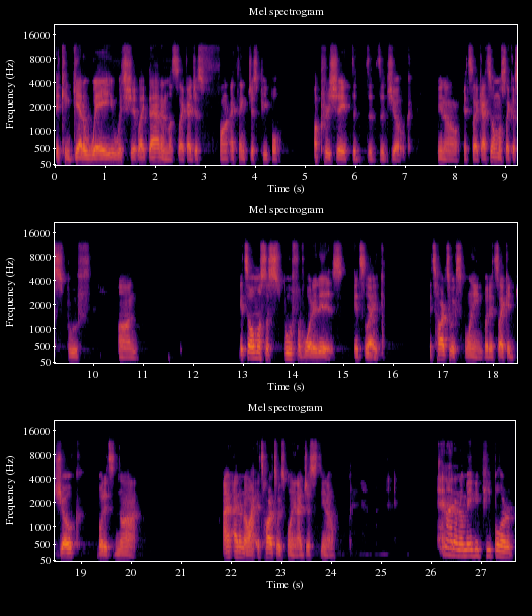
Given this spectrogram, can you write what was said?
it can get away with shit like that. And it's like I just find I think just people appreciate the, the the joke. You know, it's like it's almost like a spoof on it's almost a spoof of what it is. It's Yeah. like it's hard to explain, but it's like a joke, but it's not. I, I don't know. It's hard to explain. I just, you know, and I don't know. Maybe people are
